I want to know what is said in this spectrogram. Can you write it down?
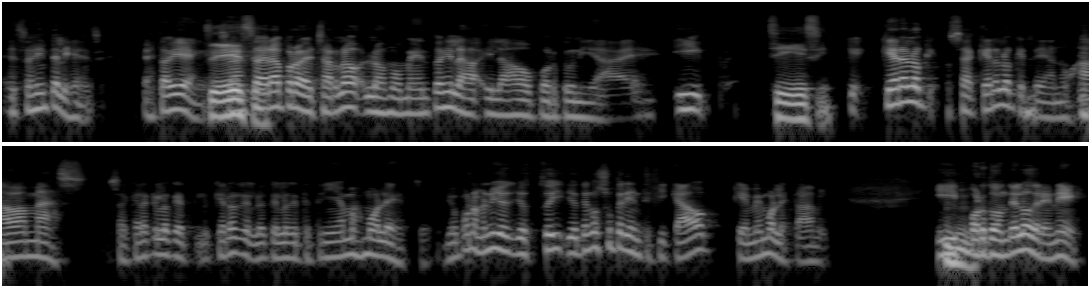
Eso es inteligencia. Está bien. Sí, eso es sí. saber aprovechar lo- los momentos y, la- y las oportunidades. ¿Y Sí, sí. qué, qué era lo que, o sea, qué era lo que te enojaba más? O sea, ¿qué era lo que, qué era lo que, lo que, lo que te tenía más molesto? Yo por lo menos, yo, yo, estoy, yo tengo súper identificado qué me molestaba a mí. Y Ujú. por dónde lo drené,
